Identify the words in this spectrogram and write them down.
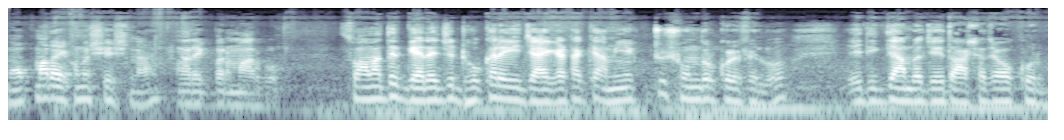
মপ মারা এখনও শেষ না আর একবার মারবো। সো আমাদের গ্যারেজে ঢোকার এই জায়গাটাকে আমি একটু সুন্দর করে ফেলব। এই দিক দিয়ে আমরা যেহেতু আসা যাওয়া করব,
